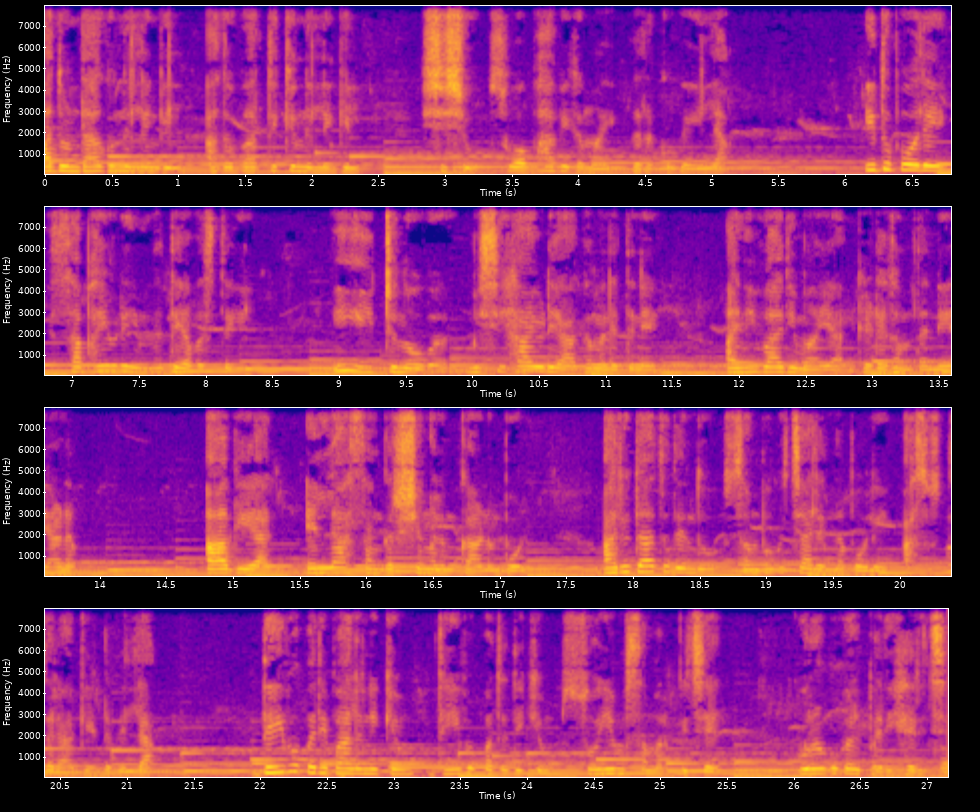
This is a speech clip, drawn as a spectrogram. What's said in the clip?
അതുണ്ടാകുന്നില്ലെങ്കിൽ അത് വർദ്ധിക്കുന്നില്ലെങ്കിൽ ശിശു സ്വാഭാവികമായി പിറക്കുകയില്ല. ഇതുപോലെ സഭയുടെ ഇന്നത്തെ അവസ്ഥയിൽ ഈ ഈറ്റുനോവ് മിശിഹായുടെ ആഗമനത്തിന് അനിവാര്യമായ ഘടകം തന്നെയാണ്. ആകയാൽ എല്ലാ സംഘർഷങ്ങളും കാണുമ്പോൾ അരുതാത്തതെന്തോ സംഭവിച്ചാലെന്ന പോലെ അസ്വസ്ഥരാകേണ്ടതില്ല. ദൈവപരിപാലനയ്ക്കും ദൈവപദ്ധതിക്കും സ്വയം സമർപ്പിച്ച് കുറവുകൾ പരിഹരിച്ച്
